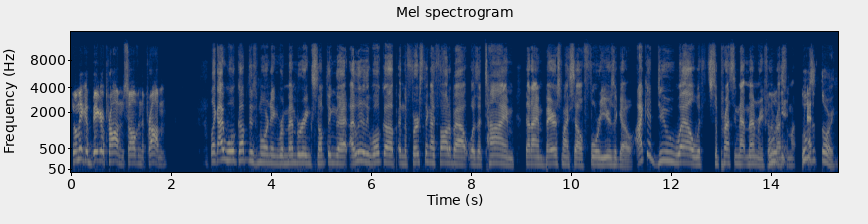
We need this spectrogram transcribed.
Don't make a bigger problem solving the problem. Like I woke up this morning remembering something that I literally woke up and the first thing I thought about was a time that I embarrassed myself 4 years ago. I could do well with suppressing that memory for the rest yeah. of my life. what was the story?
